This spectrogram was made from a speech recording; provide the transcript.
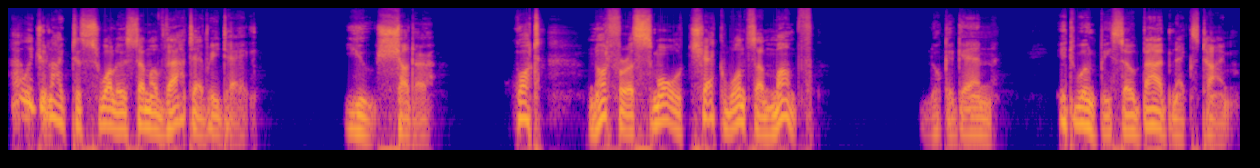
How would you like to swallow some of that every day? You shudder. What? Not for a small cheque once a month? Look again. It won't be so bad next time.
